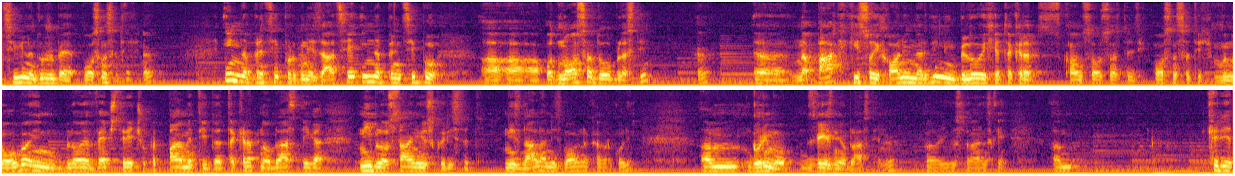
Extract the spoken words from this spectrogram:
civilne družbe 80-ih ne? in na principu organizacije, in na principu a, a, odnosa do oblasti, ne? A, napak, ki so jih oni naredili, in bilo jih je takrat, konec 80-ih, 80 mnogo, in bilo je več sreče kot pameti, da takratna oblast tega ni bila v stanju izkoristiti, ni znala, ni zmogla, kakorkoli. Um, govorimo o zvezdni oblasti, ne? o jugoslovanski. Um, ker je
